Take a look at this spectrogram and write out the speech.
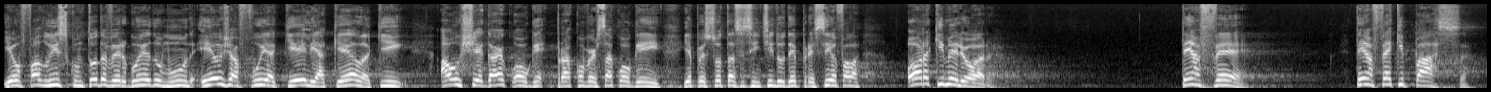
E eu falo isso com toda a vergonha do mundo. Eu já fui aquele, aquela que ao chegar com para conversar com alguém e a pessoa está se sentindo depressiva, fala: "Hora que melhora". Tenha fé. Tenha fé que passa.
